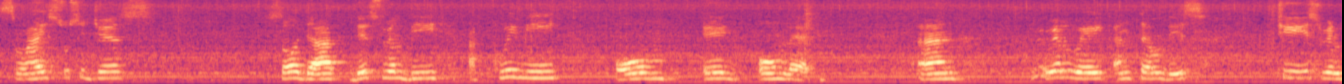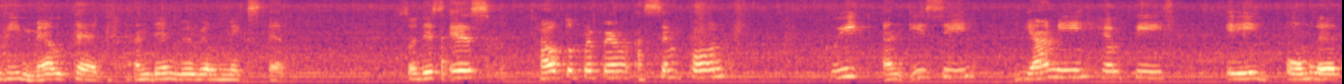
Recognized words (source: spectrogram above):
sliced sausages so that this will be a creamy om egg omelette. And we will wait until this cheese will be melted and then we will mix it. So this is how to prepare a simple quick and easy yummy healthy egg omelette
